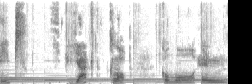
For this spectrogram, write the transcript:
Apes Yacht Club. Como el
